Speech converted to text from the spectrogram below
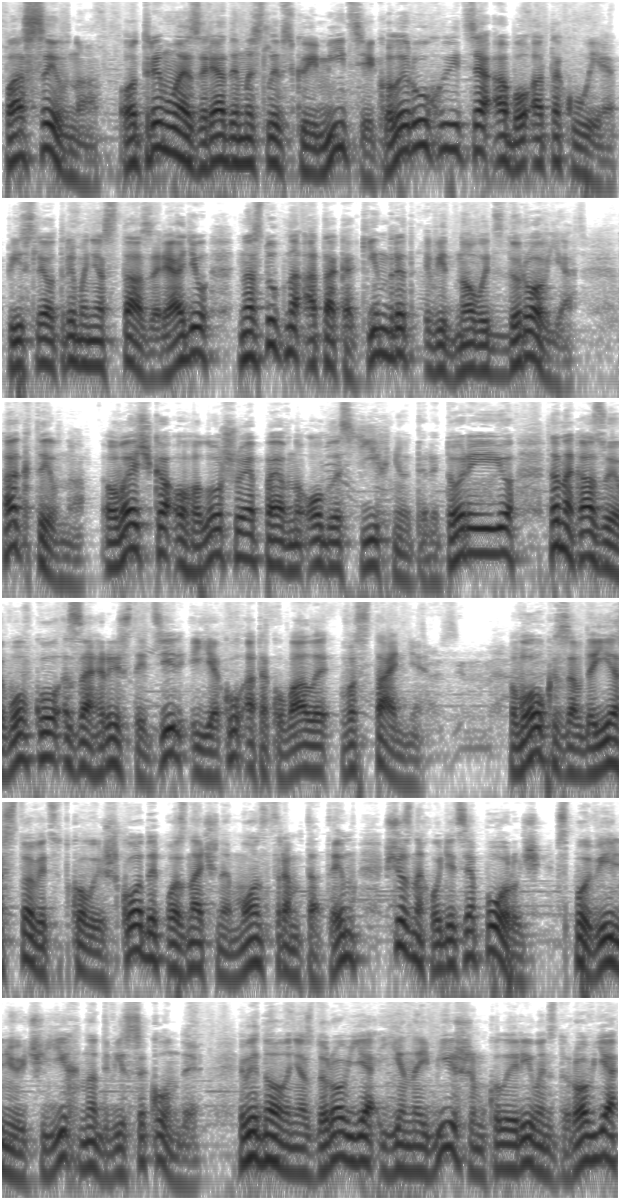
Пасивно отримує заряди мисливської міці, коли рухається або атакує. Після отримання 100 зарядів наступна атака Кіндред відновить здоров'я. Активно овечка оголошує певну область їхньою територією та наказує вовку загризти ціль, яку атакували востаннє. Вовк завдає 100% шкоди позначеним монстрам та тим, що знаходяться поруч, сповільнюючи їх на 2 секунди. Відновлення здоров'я є найбільшим, коли рівень здоров'я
